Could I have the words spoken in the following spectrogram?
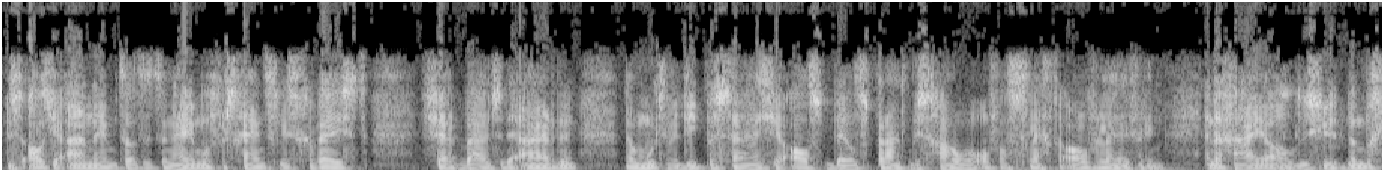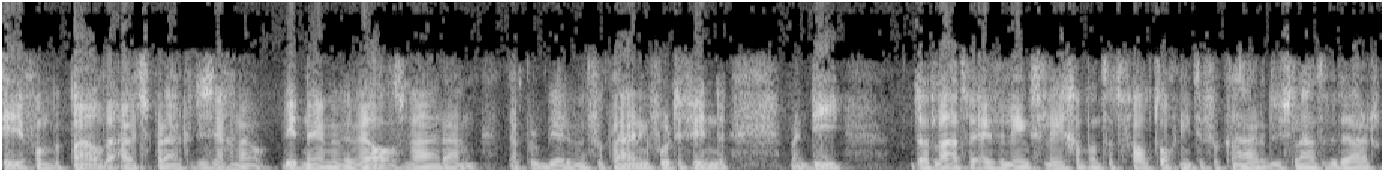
Dus als je aanneemt dat het een hemelverschijnsel is geweest, ver buiten de aarde, dan moeten we die passage als beeldspraak beschouwen of als slechte overlevering. En dan ga je al. Dus dan begin je van bepaalde uitspraken te zeggen, nou, dit nemen we wel als waar aan, daar proberen we een verklaring voor te vinden, maar die dat laten we even links liggen, want dat valt toch niet te verklaren. Dus laten we daar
